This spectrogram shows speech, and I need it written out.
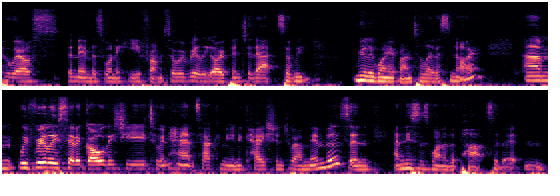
who else the members want to hear from. So we're really open to that. So we really want everyone to let us know. Um, we've really set a goal this year to enhance our communication to our members, and and this is one of the parts of it. And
